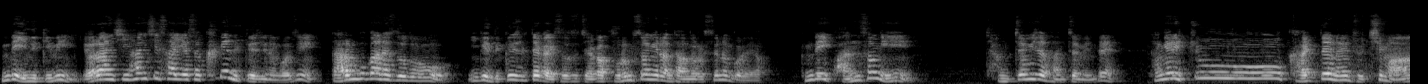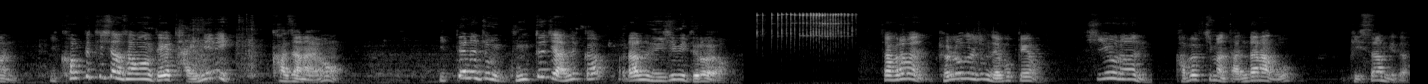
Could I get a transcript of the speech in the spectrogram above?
근데 이 느낌이 11시, 1시 사이에서 크게 느껴지는 거지 다른 구간에서도 이게 느껴질 때가 있어서 제가 부름성이라는 단어를 쓰는 거예요. 근데 이 관성이 장점이자 단점인데 당연히 쭉 갈 때는 좋지만 이 컴피티션 상황 되게 다이내믹 하잖아요. 이때는 좀 굼뜨지 않을까? 라는 의심이 들어요 자 그러면 결론을 좀 내볼게요. CU는 가볍지만 단단하고 비쌉니다.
